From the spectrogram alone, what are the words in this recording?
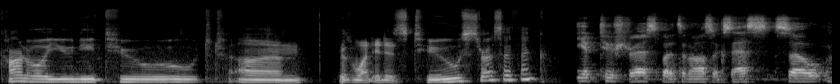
Carnival you need to um because what it is two stress, I think? Yep, two stress, but it's an all success. So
